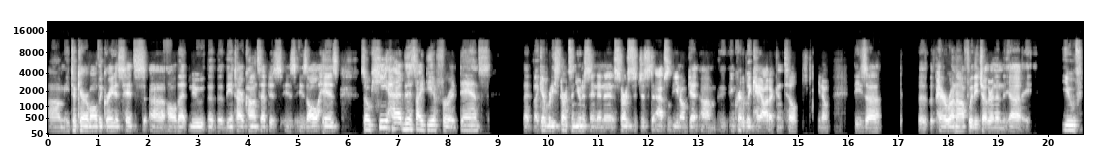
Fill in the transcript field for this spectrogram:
Um, he took care of all the greatest hits, uh, all that new. The, the the entire concept is is is all his. So he had this idea for a dance that like everybody starts in unison and then it starts to just absolutely you know get um, incredibly chaotic until you know these uh the, the pair run off with each other. And then uh you've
